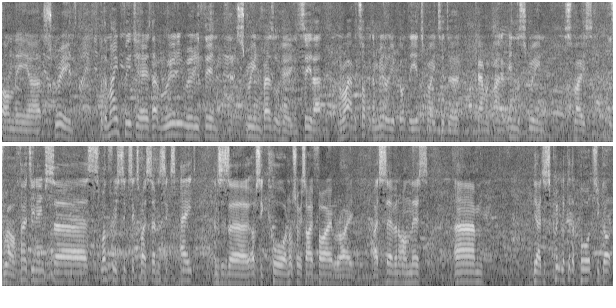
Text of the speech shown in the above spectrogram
on the uh, screen, but the main feature here is that really, really thin screen bezel here. You can see that, and right at the top in the middle you've got the integrated uh, camera kind of in the screen space as well. 13 inch uh, 1366 by 768 and this is uh, obviously core, I'm not sure it's i5 or I, i7 on this. Um, yeah, just a quick look at the ports. You've got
